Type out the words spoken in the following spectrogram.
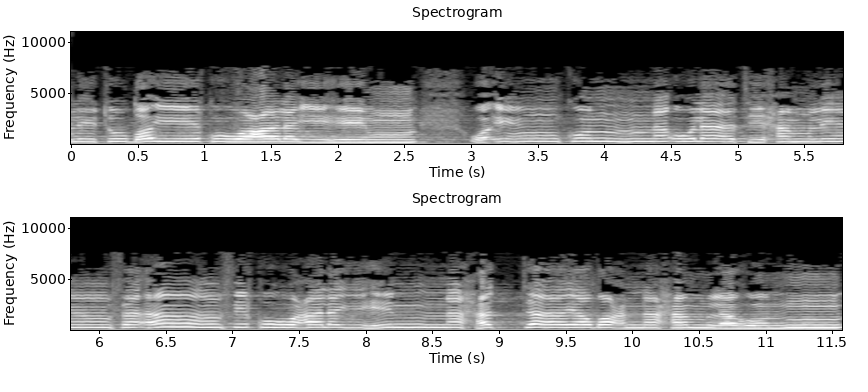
لتضيقوا عليهم. وإن كن أولات حمل فأنفقوا عليهن حتى يضعن حملهن.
